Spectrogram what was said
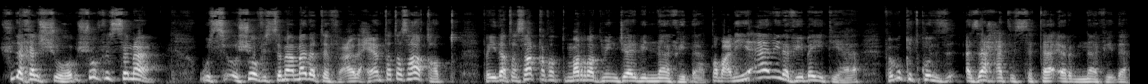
شو دخل الشهب؟ الشهب في السماء. وشوف السماء ماذا تفعل؟ أحيانا تتساقط. فإذا تساقطت مرت من جانب النافذة. طبعا هي آمنة في بيتها فممكن تكون أزاحت الستائر النافذة.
